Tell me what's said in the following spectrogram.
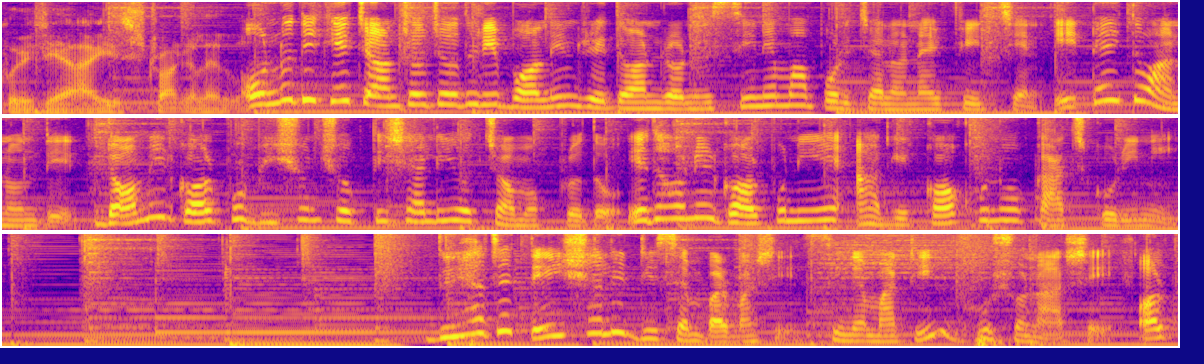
করি যে আই স্ট্রাগল অন্যদিকে চঞ্চল চৌধুরী বলেন রেদওয়ান রনি সিনেমা পরিচালনায় ফিরছেন। এটাই তো আনন্দের। দমের গল্প ভীষণ শক্তিশালী ও চমকপ্রদ। এ ধরনের গল্প নিয়ে আগে কখনো কাজ করিনি। দুই হাজার তেইশ সালের ডিসেম্বর মাসে সিনেমাটির ঘোষণা আসে। অল্প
